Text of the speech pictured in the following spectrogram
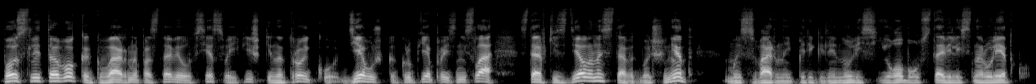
После того, как Варна поставил все свои фишки на тройку, девушка крупье произнесла «Ставки сделаны, ставок больше нет». Мы с Варной переглянулись и оба уставились на рулетку.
